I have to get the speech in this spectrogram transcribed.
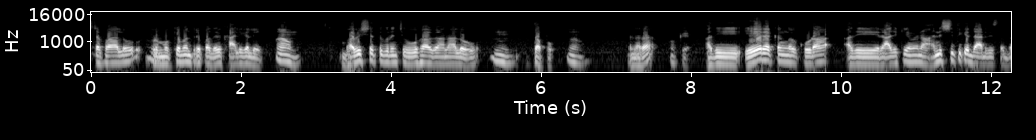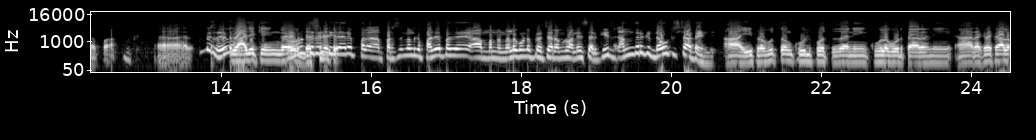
ఫస్ట్ ఆఫ్ ఆల్ ఇప్పుడు ముఖ్యమంత్రి పదవి ఖాళీగా లేదు. భవిష్యత్తు గురించి ఊహాగానాలు ఉమ్, తప్పు. ఓకే. అది ఏ రకంగా కూడా అది రాజకీయమైన అనిశ్చితికి దారితీస్తుంది తప్ప రాజకీయంగా పర్సనల్గా పదే పదే మన నల్లగొండ ప్రచారంలో అనేసరికి అందరికి డౌట్ స్టార్ట్ అయింది. ఆ ఈ ప్రభుత్వం కూలిపోతుందని కూలగొడతారని ఆ రకరకాల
